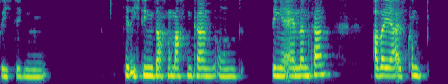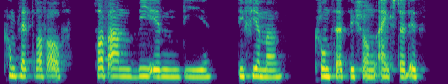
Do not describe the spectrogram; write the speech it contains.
richtigen, die richtigen Sachen machen kann und Dinge ändern kann. Aber ja, es kommt komplett drauf auf, drauf an, wie eben die, die Firma grundsätzlich schon eingestellt ist,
